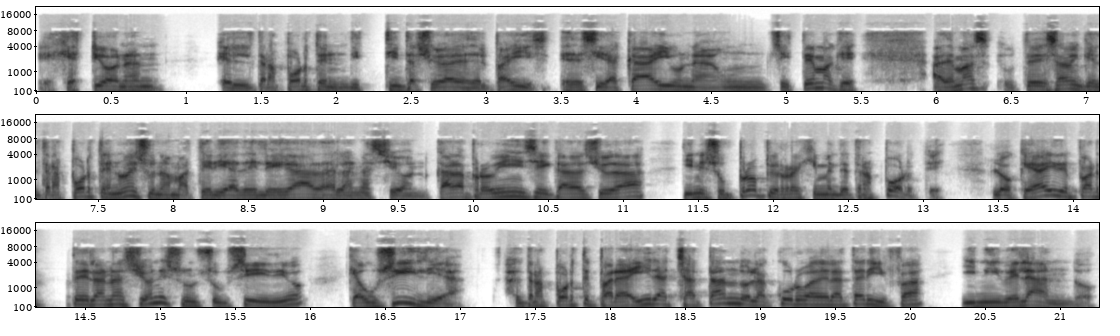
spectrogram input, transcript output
eh, gestionan el transporte en distintas ciudades del país. Es decir, acá hay una, un sistema que, además, ustedes saben que el transporte no es una materia delegada a la nación. Cada provincia y cada ciudad tiene su propio régimen de transporte. Lo que hay de parte de la nación es un subsidio que auxilia al transporte para ir achatando la curva de la tarifa y nivelando.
